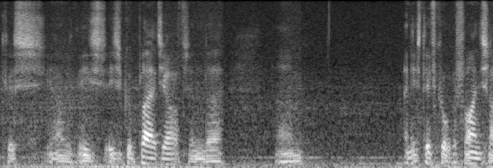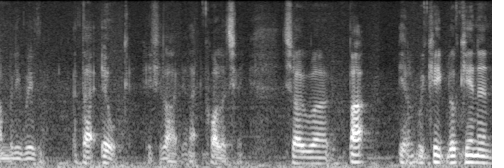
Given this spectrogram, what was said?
because you know he's he's a good player, Jarvis, and uh, um, and it's difficult to find somebody with that ilk, if you like, that quality. So, uh, but you know, we keep looking, and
